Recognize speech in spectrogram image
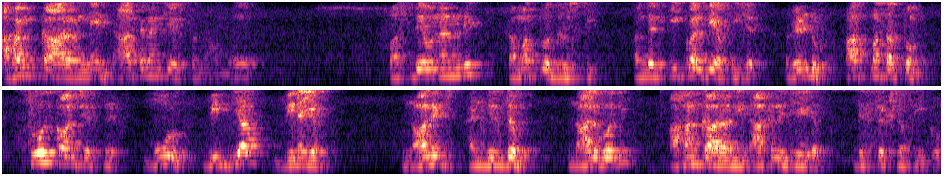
అహంకారాన్ని నాశనం చేస్తున్నాము. ఫస్ట్ దేవునండి సమత్వ దృష్టి. అందరి ఈక్వాలిటీ ఆఫ్ విజన్ రెండు ఆత్మతత్వం. సోల్ కాన్షియస్నెస్ మూడు విద్య వినయం. నాలెడ్జ్ అండ్ విజ్డమ్ నాలుగోది అహంకారాన్ని నాశనం చేయడం డిస్ట్రక్షన్ ఆఫ్ ఈగో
